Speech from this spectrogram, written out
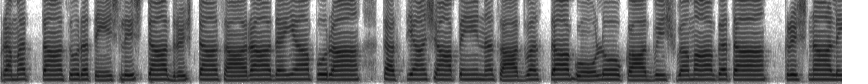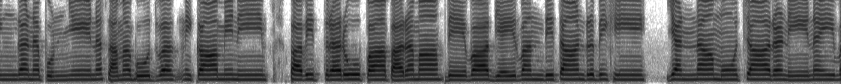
प्रमत्ता सुरते श्लिष्टा दृष्टा साराधया पुरा। तस्या शापेन साध्वस्ता गोलोकाद्विश्वमागता। कृष्णालिङ्गनपुण्येन समभूद्वग्निकामिनी। पवित्ररूपा परमा देवाद्यैर्वन्दिता नृभिः यन्नामोच्चारणेनैव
